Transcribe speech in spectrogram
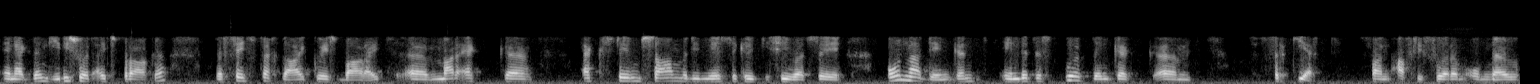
En ek dink hierdie soort uitsprake bevestig daai kwesbaarheid. Uh maar ek uh, ek stem saam met die meeste kritici wat sê onnadenkend en dit is ook dink ek ehm um, verkeerd van Afriforum om nou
